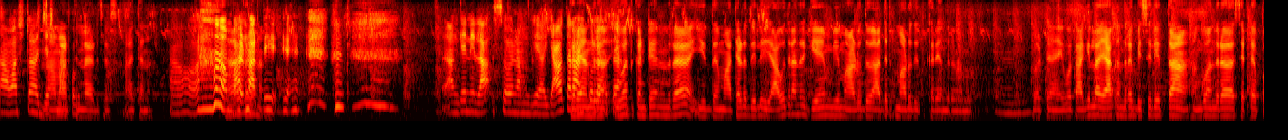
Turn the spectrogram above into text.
ನಾವು ಅಷ್ಟು ಅಡ್ಜಸ್ಟ್ ಮಾಡ್ಕೋಬೇಕು. ಮಾಡ್ತಿಲ್ಲ ಅಡ್ಜಸ್ಟ್ ಆಯ್ತಾನ? ಭಾಳ ಮಾಡ್ತೀವಿ ಹಂಗೇನಿಲ್ಲ. ಸೊ ನಮ್ಗೆ ಯಾವ ತರ ಇವತ್ತು ಕಂಟೆಂಟ್ ಅಂದ್ರೆ ಇದು ಮಾತಾಡೋದು ಇಲ್ಲಿ ಯಾವುದ್ರ ಅಂದ್ರೆ ಗೇಮ್ ಗೇಮ್ ಆಡೋದು ಅದ್ರದ್ದು ಮಾಡೋದಿತ್ತು ಕರೆ ಅಂದ್ರೆ ನಮಗೆ. ಹ್ಮ್. ಇವತ್ತು ಆಗಿಲ್ಲ. ಯಾಕಂದ್ರೆ ಬಿಸಿಲಿತ್ತ ಹಂಗೂ ಅಂದ್ರೆ ಸೆಟಪ್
